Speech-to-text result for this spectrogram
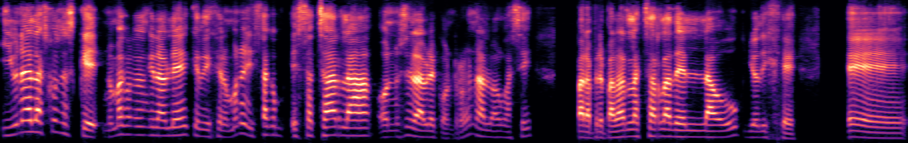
Y una de las cosas que no me acuerdo con quién hablé, que me dijeron, bueno, esta, esta charla, o no sé, la hablé con Ronald o algo así, para preparar la charla del la yo dije, eh,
